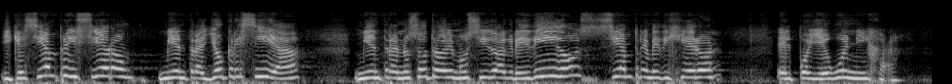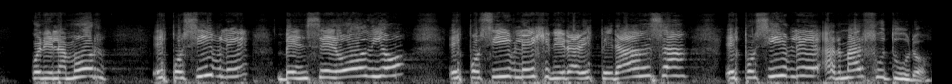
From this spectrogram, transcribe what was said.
y que siempre hicieron mientras yo crecía, mientras nosotros hemos sido agredidos, siempre me dijeron, el poyegún hija, con el amor es posible vencer odio, es posible generar esperanza, es posible armar futuro.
